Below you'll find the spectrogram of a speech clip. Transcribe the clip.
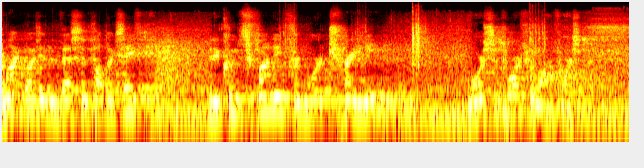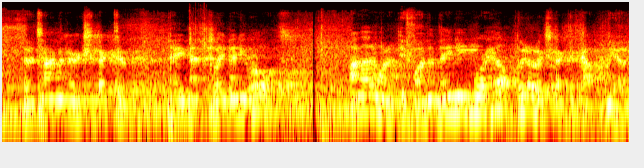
My budget invests in public safety. It includes funding for more training, more support for law enforcement at a time when they're expected to pay, play many roles. I don't want to defund them. They need more help. We don't expect a cop to be a,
